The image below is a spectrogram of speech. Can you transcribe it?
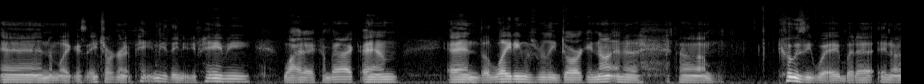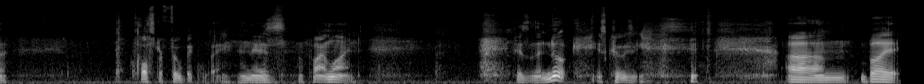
And I'm like, is HR going to pay me? They need to pay me. Why did I come back? And and the lighting was really dark and not in a um, cozy way, but in a claustrophobic way. And there's a fine line because the nook is cozy. um, but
